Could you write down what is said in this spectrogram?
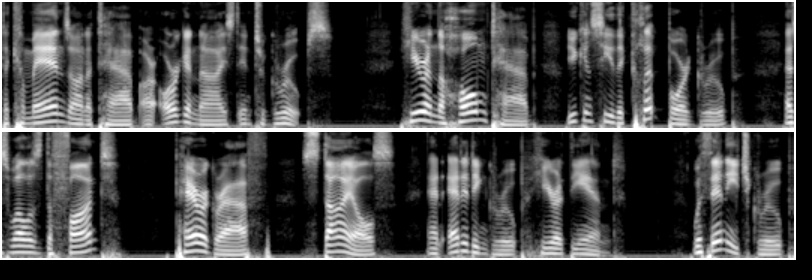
The commands on a tab are organized into groups. Here in the Home tab, you can see the clipboard group, as well as the font, paragraph, styles, and editing group here at the end. Within each group,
